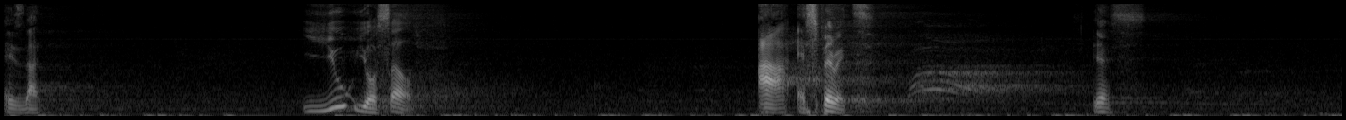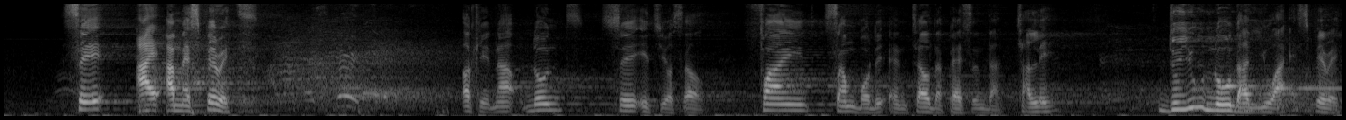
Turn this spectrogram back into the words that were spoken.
Is that you yourself are a spirit. Yes. Say, I am a spirit. Okay, now don't say it yourself. Find somebody and tell the person that, Charlie, do you know that you are a spirit?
